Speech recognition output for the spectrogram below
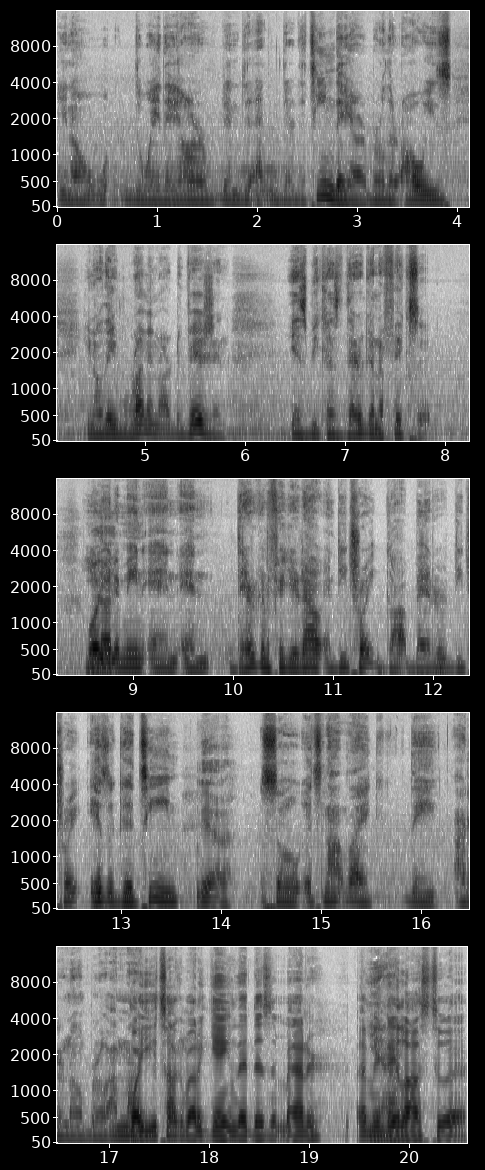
You know, the way they are, and they're the team they are, bro. They're always, you know, they run in our division, is because they're gonna fix it. You Well, know you- what I mean? And and they're gonna figure it out. And Detroit got better. Detroit is a good team, yeah. so it's not like they. I don't know, bro. I'm not. Well, you talk about a game that doesn't matter. I mean, Yeah. they lost to a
